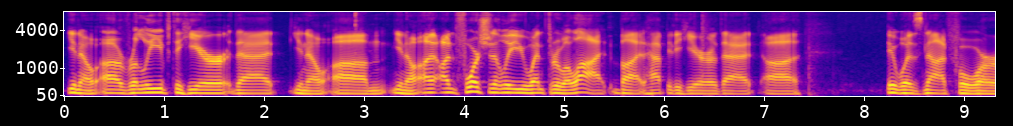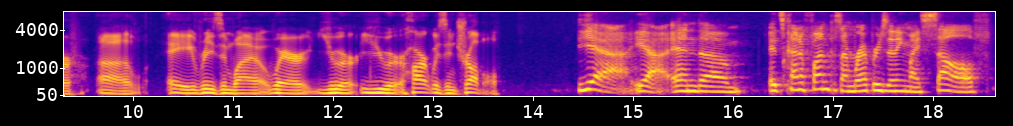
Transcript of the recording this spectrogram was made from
you know, uh, relieved to hear that, you know, um, you know, unfortunately you went through a lot, but happy to hear that uh, it was not for uh, a reason why where your your heart was in trouble. Yeah, yeah, and um, it's kind of fun because I'm representing myself,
